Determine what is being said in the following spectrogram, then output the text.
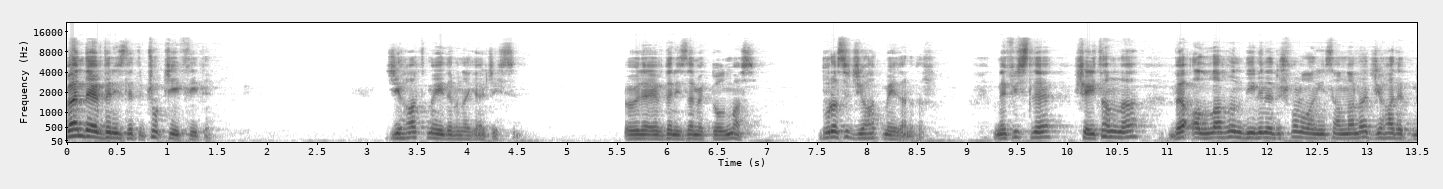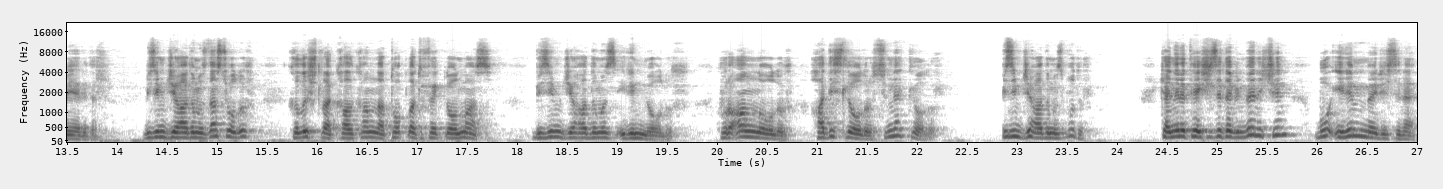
Ben de evden izledim. Çok keyifliydi. Cihat meydanına geleceksin. Öyle evden izlemekle olmaz. Burası cihat meydanıdır. Nefisle, şeytanla ve Allah'ın dinine düşman olan insanlarla cihad etme yeridir. Bizim cihadımız nasıl olur? Kılıçla, kalkanla, topla, tüfekle olmaz. Bizim cihadımız ilimle olur. Kur'an'la olur, hadisle olur, sünnetle olur. Bizim cihadımız budur. Kendini teşhis edebilmen için bu ilim meclisine,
